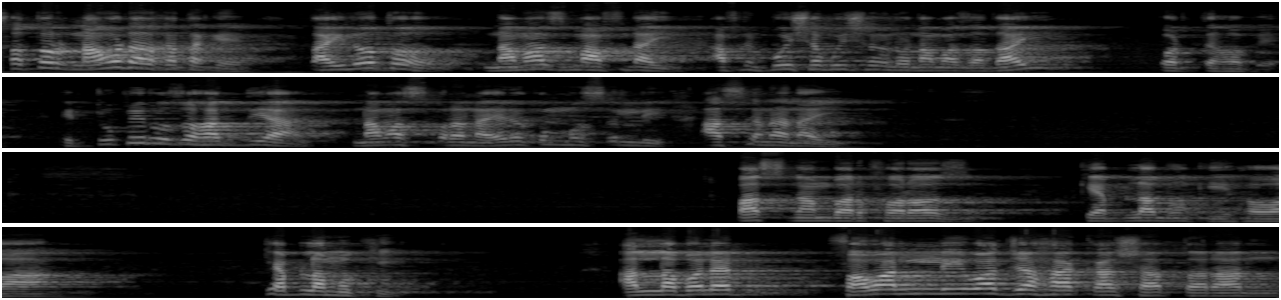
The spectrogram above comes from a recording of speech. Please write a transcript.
সতর নাও ঢাকা থাকে, তাইলেও তো নামাজ মাফ নাই। আপনি বৈশা পয়সা হলো নামাজ আদায় করতে হবে। এই টুপির অজুহাত দিয়া নামাজ পড়া না এরকম মুসল্লি আছে না নাই? পাঁচ নাম্বার ফরজ, কেবলামুখী হওয়া। কেবলামুখী। আল্লাহ বলেন, ফওয়াল্লি ওয়াজাহাকা শাতরাল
